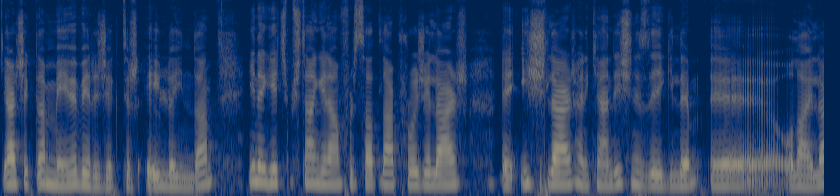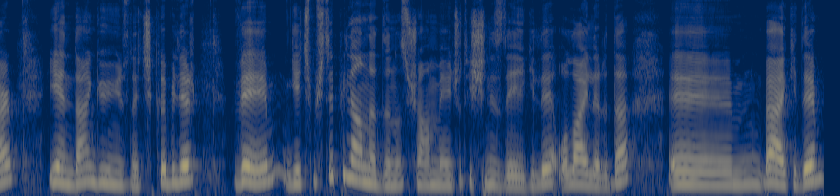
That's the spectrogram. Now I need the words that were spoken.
gerçekten meyve verecektir Eylül ayında. Yine geçmişten gelen fırsatlar, projeler, e, işler, hani kendi işinizle ilgili e, olaylar yeniden gün yüzüne çıkabilir ve geçmişte planladığınız şu an mevcut işinizle ilgili olayları da e, belki de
